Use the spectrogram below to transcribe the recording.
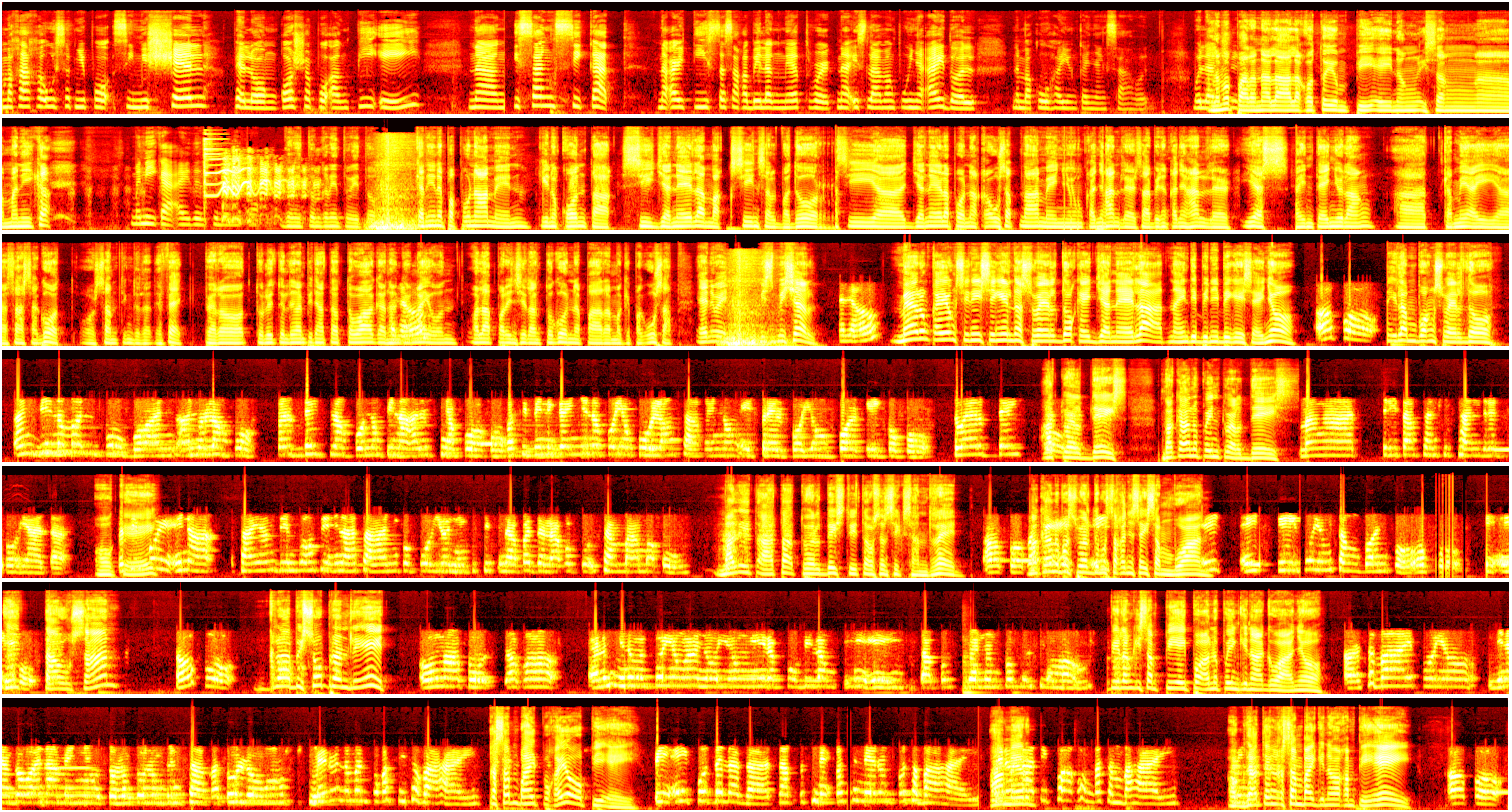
Makakausap niyo po si Michelle Pelongco. Siya po ang PA ng isang sikat na artista sa kabilang network na is lamang po niya idol na makuha yung kanyang sahod. Mula Alam mo, June- para naalala ko to yung PA ng isang ah, manika. Manika, idol si Manika. Ganitong ganito ito. Kanina pa po namin kinokontak si Janela Maxine Salvador. Si ah, Janela po nakausap namin yung kanyang handler. Sabi ng kanyang handler, yes, hintayin nyo lang at kami ay ah, sasagot or something to that effect. Pero tuloy-tuloy lang pinatatawagan hanggang Hello? ngayon, wala pa rin silang tugon na para makipag-usap. Anyway, Miss Michelle, Hello? meron kayong sinisingil na sweldo kay Janela at na hindi binibigay sa inyo. Opo. Ilang buwang sweldo? Hindi naman po buwan. Ano lang po. 12 days lang po nung pinaalis niya po ako. Kasi binigay niya na po yung kulang sa akin nung April po, yung 4K ko po. 12 days po. At 12 days. Magkano po yung 12 days? Mga 3,600 po yata. Kasi Okay. po, ina, sayang din po kasi inasahan ko po yun eh. Kasi pinapadala ko po sa mama ko. Maliit ata, 12 days, 3,600. Opo. kasi Magkano ba sweldo mo sa kanya sa isang buwan? 8, 8K po yung isang buwan ko. Opo. 8 po. 8,000? Opo. Grabe, sobrang liit. Oo nga po. Saka, alam niyo naman po yung ano, yung hirap po bilang PA. Tapos ganun po po siya, ma'am. Bilang isang PA po, ano po yung ginagawa nyo? Ah, sa bahay po yung ginagawa namin yung tulong-tulong dun sa katulong. Meron naman po kasi sa bahay. Kasambahay po kayo o PA? PA po talaga. Tapos may, kasi meron po sa bahay. Ah, Pero meron- dati po akong kasambahay. O dati ang kasambahay, ginawa kang PA. Opo.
